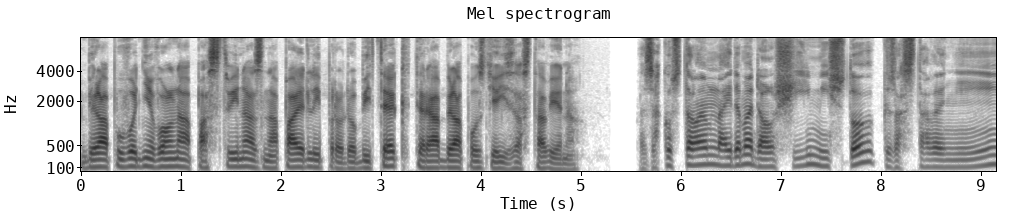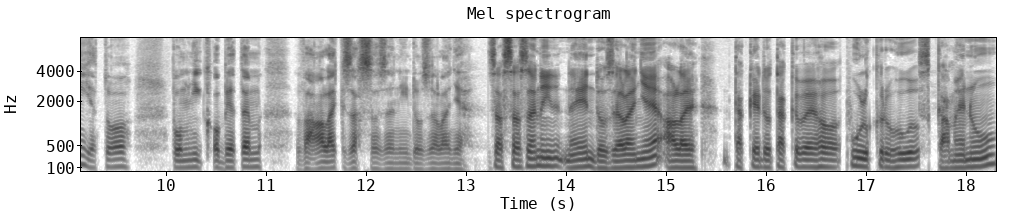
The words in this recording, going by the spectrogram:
byla původně volná pastvina z napajedly pro dobytek, která byla později zastavěna. Za kostelem najdeme další místo k zastavení. Je to pomník obětem válek zasazený do zeleně. Zasazený nejen do zeleně, ale také do takového půlkruhu z kamenů,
